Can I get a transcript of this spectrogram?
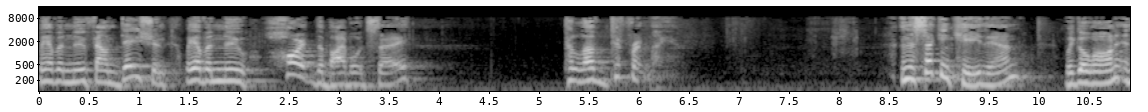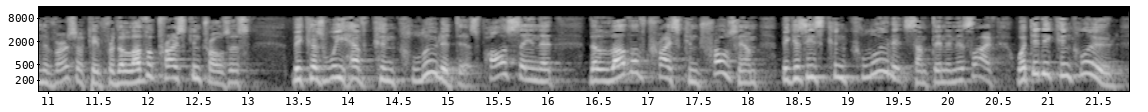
we have a new foundation, we have a new heart, the Bible would say, to love differently. And the second key then, we go on in the verse, okay, for the love of Christ controls us because we have concluded this. Paul is saying that the love of Christ controls him because he's concluded something in his life. What did he conclude?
